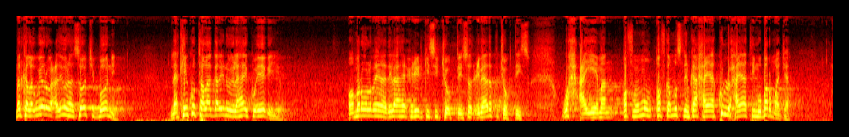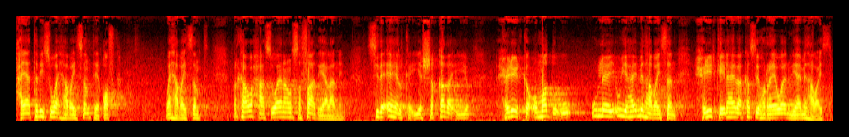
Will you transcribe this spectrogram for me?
marka lagu yar wacdiyuun ha soo jiboonin laakiin ku talagal inuu ilaahay ku eegayo. oo mar walba inaad ilaahay xidhiidhkiisii joogtayso ood cibaado ku joogtayso. wax cayiman qofka muslimkaa xayaa kullu xayaatii mubarmaja. xayaatadiisu way habaysantahy qofka. way habaysantay. marka waxaasi waa inaanu safaad yeelanin. sida ehelka iyo shaqada iyo xidhiidhka ummaddu u yahay mid habaysan. xidhiidhka ilaahay baa ka sii horreeya waa inuu yahay mid habaysan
